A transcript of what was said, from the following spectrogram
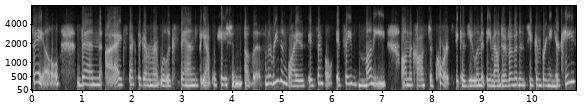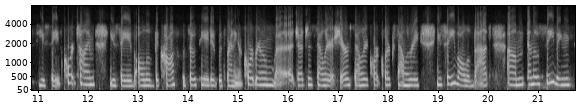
fail, then I expect the government will expand the application of this. And the reason why is, is simple it saves money on the cost of courts because you limit the amount of evidence you can bring in your case, you save court time, you save all of the costs associated with running a courtroom, a judge's salary, a sheriff's salary, court clerk's salary. You save all of that. Um, and those savings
